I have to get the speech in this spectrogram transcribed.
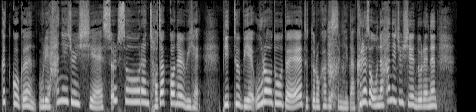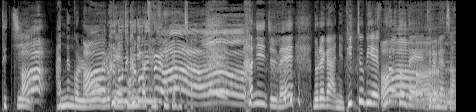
끝곡은 우리 한희준 씨의 쏠쏠한 저작권을 위해 B2B의 울어도 돼 듣도록 하겠습니다. 그래서 오늘 한희준 씨의 노래는 듣지 아! 않는 걸로 아, 이렇게 그 돈이 그 정리가 돈인데, 되네요. 아! 한희준의 노래가 아닌 B2B의 울어도 돼 들으면서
